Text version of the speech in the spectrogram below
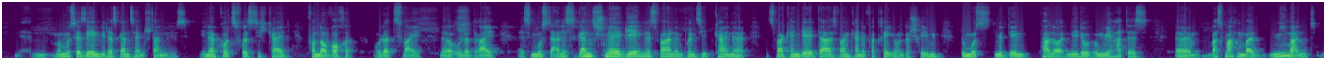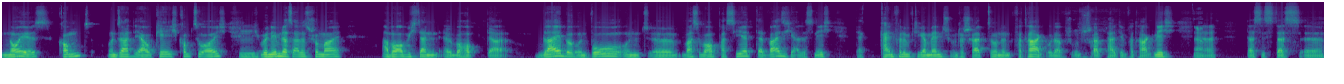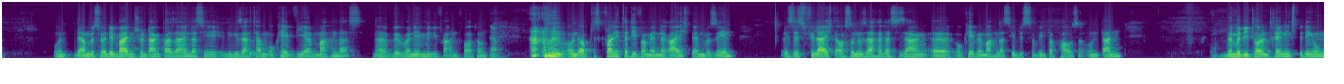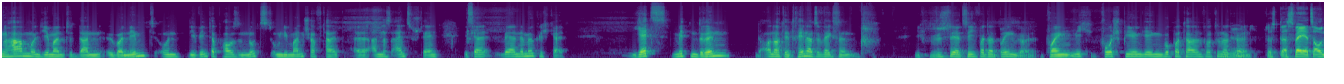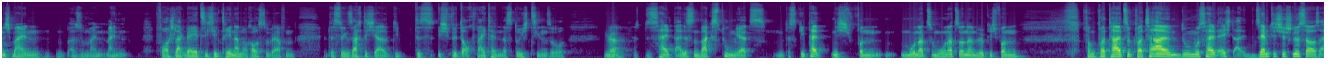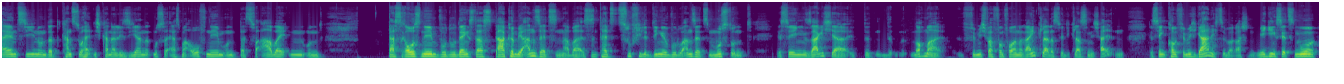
man muss ja sehen, wie das Ganze entstanden ist. In der Kurzfristigkeit von einer Woche oder zwei ne, oder drei. Es musste alles ganz schnell gehen. Es waren im Prinzip keine, es war kein Geld da, es waren keine Verträge unterschrieben. Du musst mit den paar Leuten, die du irgendwie hattest, äh, was machen, weil niemand Neues kommt und sagt, ja, okay, ich komme zu euch, mhm. ich übernehme das alles schon mal, aber ob ich dann äh, überhaupt da bleibe und wo und äh, was überhaupt passiert, das weiß ich alles nicht. Da kein vernünftiger Mensch unterschreibt so einen Vertrag oder unterschreibt halt den Vertrag nicht. Ja. Ne? Das ist das. Äh, und da müssen wir den beiden schon dankbar sein, dass sie gesagt haben, okay, wir machen das, ne? wir übernehmen hier die Verantwortung. Ja. Und ob das qualitativ am Ende reicht, werden wir sehen. Es ist vielleicht auch so eine Sache, dass sie sagen, äh, okay, wir machen das hier bis zur Winterpause und dann, wenn wir die tollen Trainingsbedingungen haben und jemand dann übernimmt und die Winterpause nutzt, um die Mannschaft halt äh, anders einzustellen, ist ja wäre eine Möglichkeit. Jetzt mittendrin auch noch den Trainer zu wechseln, pff, ich wüsste jetzt nicht, was das bringen soll. Vor allem nicht vorspielen gegen Wuppertal und Fortuna Nö, Köln. Das, das wäre jetzt auch nicht mein, also mein, mein Vorschlag wäre jetzt nicht, den Trainer noch rauszuwerfen. Deswegen sagte ich ja, die, das, ich würde auch weiterhin das durchziehen so. Ja. Das ist halt alles ein Wachstum jetzt. Und das geht halt nicht von Monat zu Monat, sondern wirklich von von Quartal zu Quartal. Du musst halt echt sämtliche Schlüsse aus allen ziehen und das kannst du halt nicht kanalisieren. Das musst du erstmal aufnehmen und das verarbeiten und das rausnehmen, wo du denkst, dass da können wir ansetzen. Aber es sind halt zu viele Dinge, wo du ansetzen musst. Und deswegen sage ich ja nochmal, für mich war von vornherein klar, dass wir die Klasse nicht halten. Deswegen kommt für mich gar nichts überraschend. Mir ging es jetzt nur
